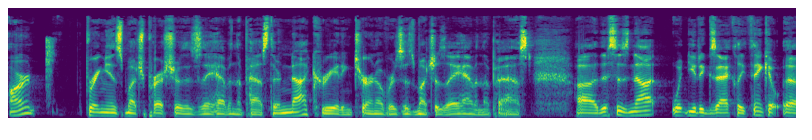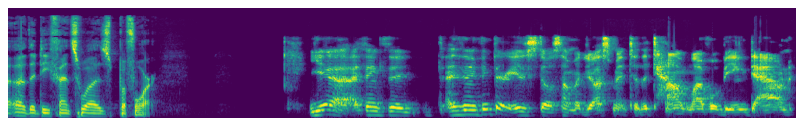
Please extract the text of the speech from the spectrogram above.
aren't bringing as much pressure as they have in the past. They're not creating turnovers as much as they have in the past. Uh, this is not what you'd exactly think it, uh, the defense was before. Yeah, I think that I think there is still some adjustment to the talent level being down.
